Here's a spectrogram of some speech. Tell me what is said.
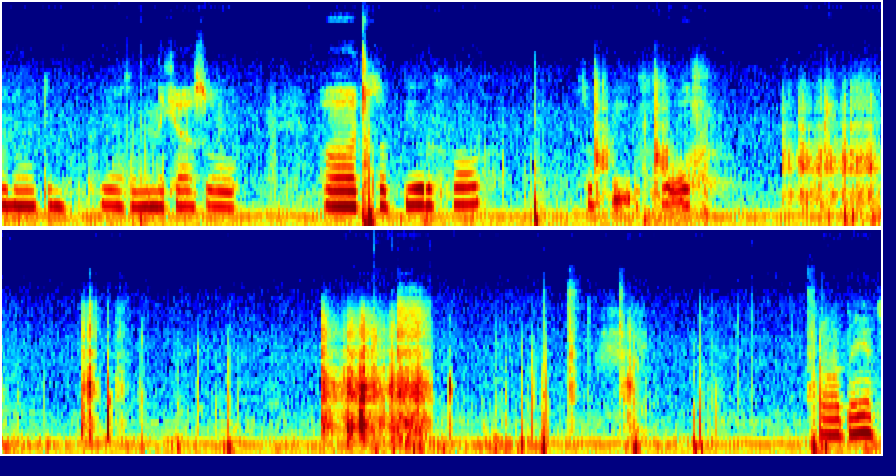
Okay, now I can. Yes, I'm in the castle. Oh, it's so beautiful. So beautiful. Uh, dance.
